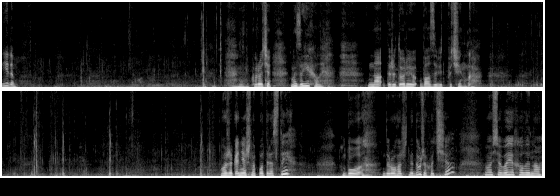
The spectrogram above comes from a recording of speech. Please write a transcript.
Їдемо. Коротше, ми заїхали на територію бази відпочинку. Може, звісно, потрясти, бо дорога ж не дуже, хоча ми ось виїхали на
